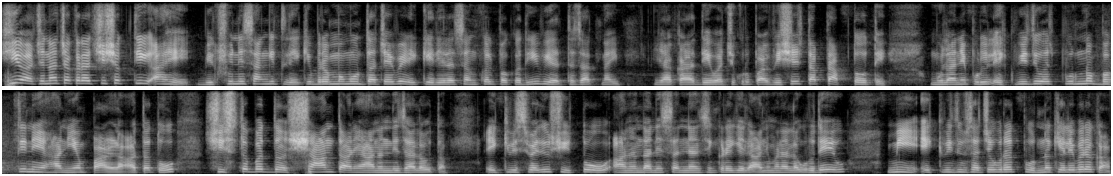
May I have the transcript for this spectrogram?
ही अर्चनाचक्राची शक्ती आहे. भिक्षूने सांगितले की ब्रह्ममुहूर्ताच्या वेळी केलेला संकल्प कधी व्यर्थ जात नाही. या काळात देवाची कृपा विशेषतः प्राप्त होते. मुलाने पुढील एकवीस दिवस पूर्ण भक्तीने हा नियम पाळला. आता तो शिस्तबद्ध शांत आणि आनंदी झाला होता. एकवीसव्या दिवशी तो आनंदाने संन्यासींकडे गेला आणि म्हणाला गुरुदेव मी एकवीस दिवसाचे व्रत पूर्ण केले बरं का?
